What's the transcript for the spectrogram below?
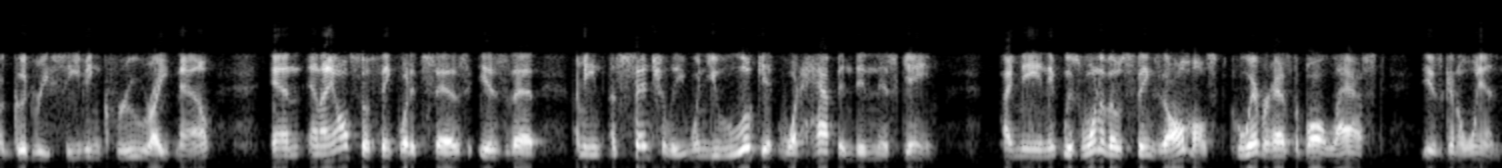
a good receiving crew right now. And and I also think what it says is that I mean, essentially, when you look at what happened in this game, I mean, it was one of those things that almost whoever has the ball last is going to win.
